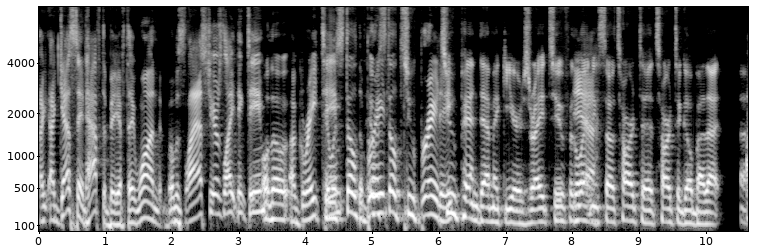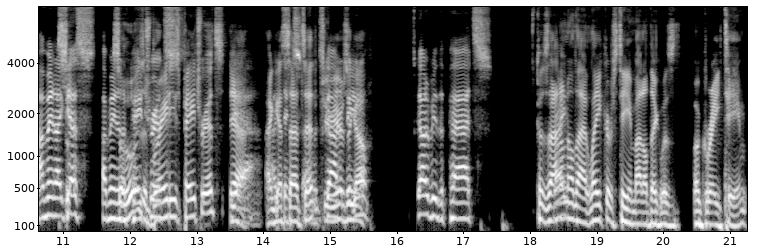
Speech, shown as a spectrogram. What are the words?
I, I, guess they'd have to be if they won. But was last year's Lightning team although a great team? It was still the Brady, it was still two Brady. two pandemic years, right? Two for the yeah. Lightning, so it's hard to it's hard to go by that. Uh, I mean, I so, guess I mean so the who Patriots. Is it, Brady's Patriots? Yeah, yeah I, I guess that's so. it. A few years be, ago, it's got to be the Pats. Because right? I don't know that Lakers team. I don't think was a great team,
